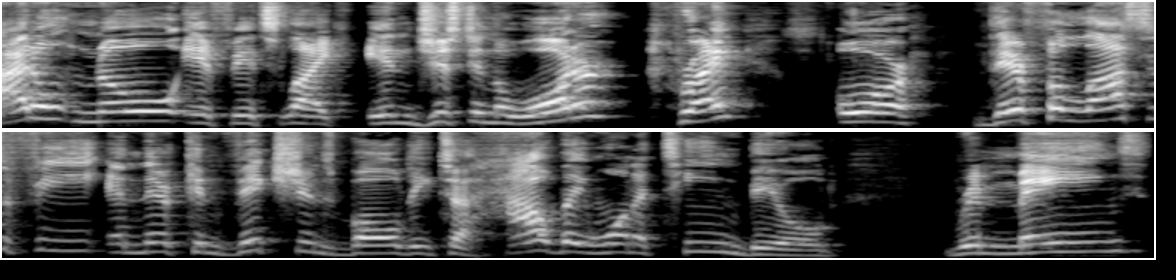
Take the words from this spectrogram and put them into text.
I don't know if it's like in just in the water, right, or their philosophy and their convictions, Baldy, to how they want a team build remains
